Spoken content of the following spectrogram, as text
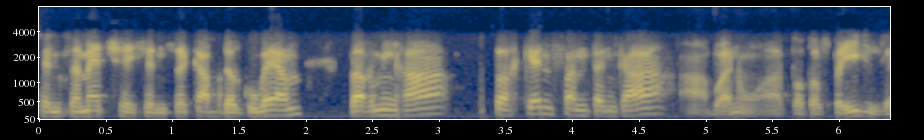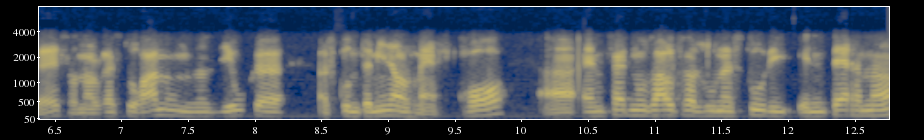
sense metge i sense cap del govern, per mirar per què ens fan tancar eh, bueno, a tots els països. Eh? Són el restaurant on es diu que es contamina el més. Però eh, hem fet nosaltres un estudi interne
